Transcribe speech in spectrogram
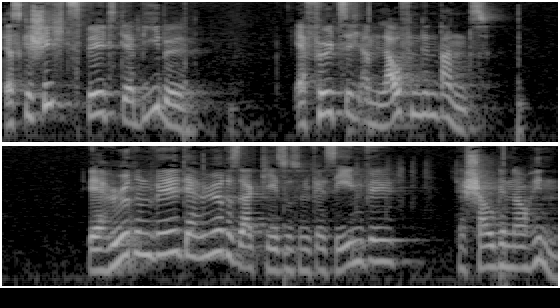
Das Geschichtsbild der Bibel erfüllt sich am laufenden Band. Wer hören will, der höre, sagt Jesus, und wer sehen will, der schau genau hin.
